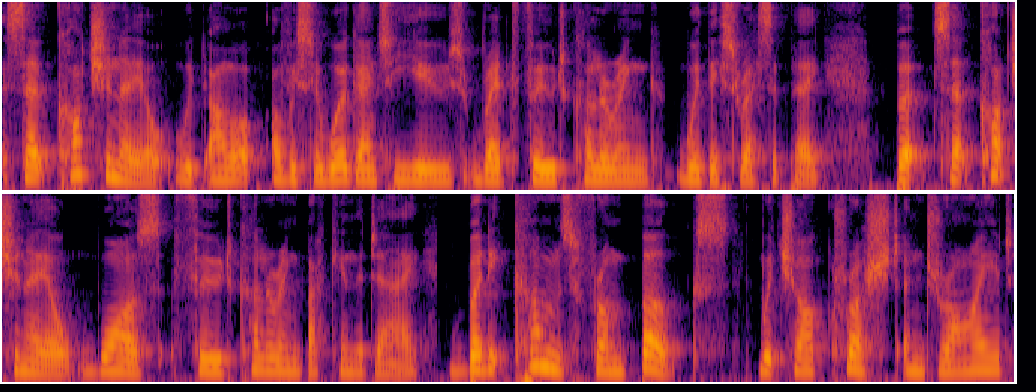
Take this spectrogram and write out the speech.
So cochineal, we, obviously we're going to use red food colouring with this recipe, but uh, cochineal was food colouring back in the day, but it comes from bugs which are crushed and dried.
